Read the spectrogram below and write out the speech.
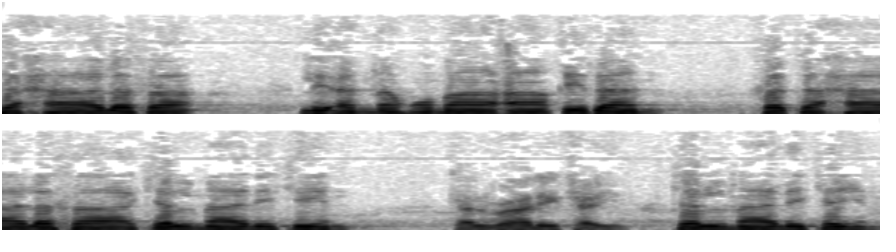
تحالفا لأنهما عاقدان فتحالفا كالمالكين. كالمالكين. كالمالكين.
